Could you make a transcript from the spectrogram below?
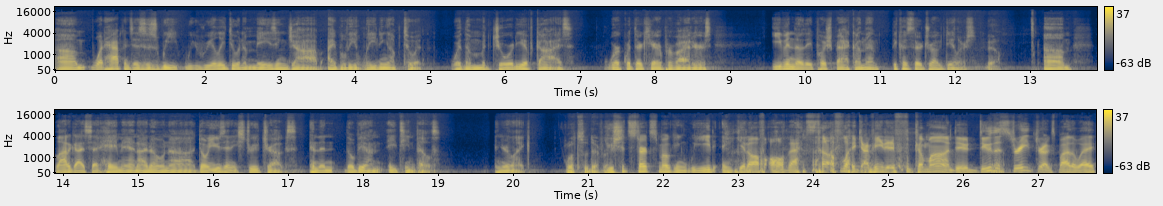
um, what happens is is we we really do an amazing job, I believe, leading up to it, where the majority of guys work with their care providers, even though they push back on them because they're drug dealers. Yeah. Um, a lot of guys say, "Hey, man, I don't uh, don't use any street drugs," and then they'll be on 18 pills, and you're like, What's the difference? You should start smoking weed and get off all that stuff. Like, I mean, if come on, dude, do yeah. the street drugs. By the way,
